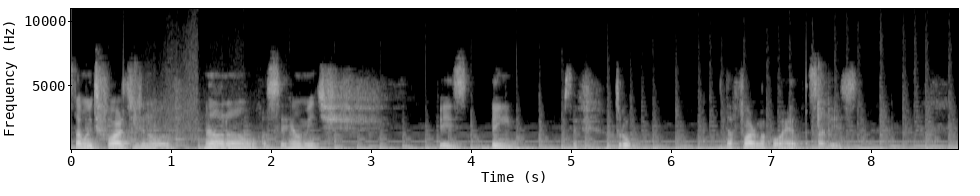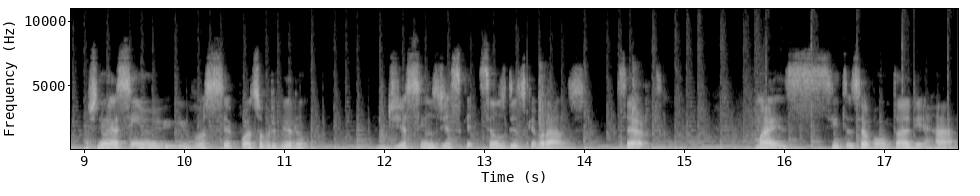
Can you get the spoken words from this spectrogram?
Está muito forte de novo? Não, não. Você realmente fez bem. Você filtrou da forma correta dessa vez. Continue assim e você pode sobreviver um dia sem os, dias sem os dedos quebrados, certo? Mas sinta-se à vontade de errar,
